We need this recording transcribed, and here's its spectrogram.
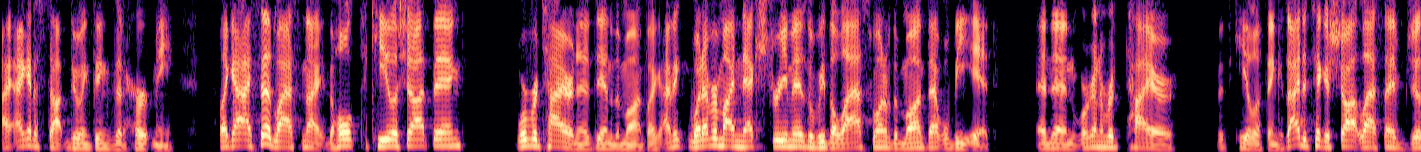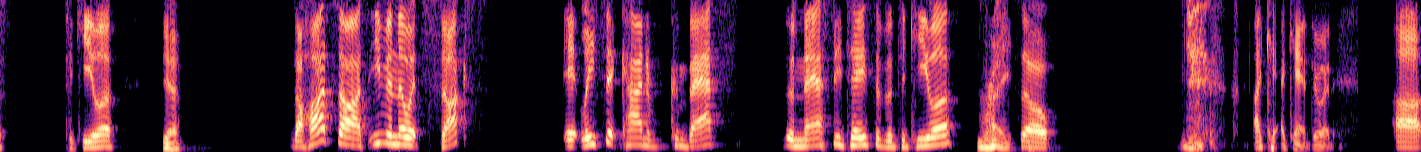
I, I got to stop doing things that hurt me. Like I said last night, the whole tequila shot thing. We're retiring at the end of the month. Like I think whatever my next stream is will be the last one of the month. That will be it, and then we're gonna retire the tequila thing because I had to take a shot last night of just tequila. Yeah. The hot sauce, even though it sucks, at least it kind of combats the nasty taste of the tequila. right. So I can't I can't do it. Uh,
